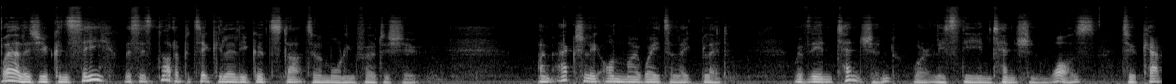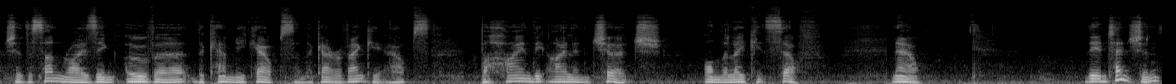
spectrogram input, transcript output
Well, as you can see, this is not a particularly good start to a morning photo shoot. I'm actually on my way to Lake Bled, with the intention, or at least the intention was, to capture the sun rising over the Kamnik Alps and the Karavanki Alps behind the island church on the lake itself. Now, the intention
